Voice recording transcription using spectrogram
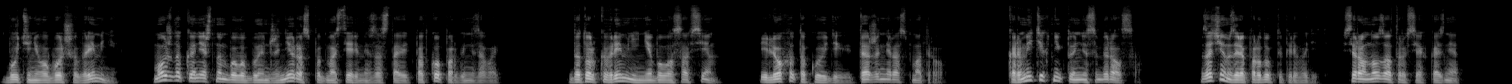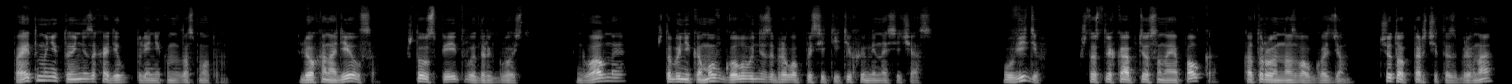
Будь у него больше времени, можно, конечно, было бы инженера с подмастерьями заставить подкоп организовать. Да только времени не было совсем, и Леха такую идею даже не рассматривал. Кормить их никто не собирался, Зачем зря продукты переводить? Все равно завтра всех казнят. Поэтому никто и не заходил к пленникам на досмотром. Леха надеялся, что успеет выдрать гвоздь. Главное, чтобы никому в голову не забрело посетить их именно сейчас. Увидев, что слегка обтесанная палка, которую он назвал гвоздем, чуток торчит из бревна,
